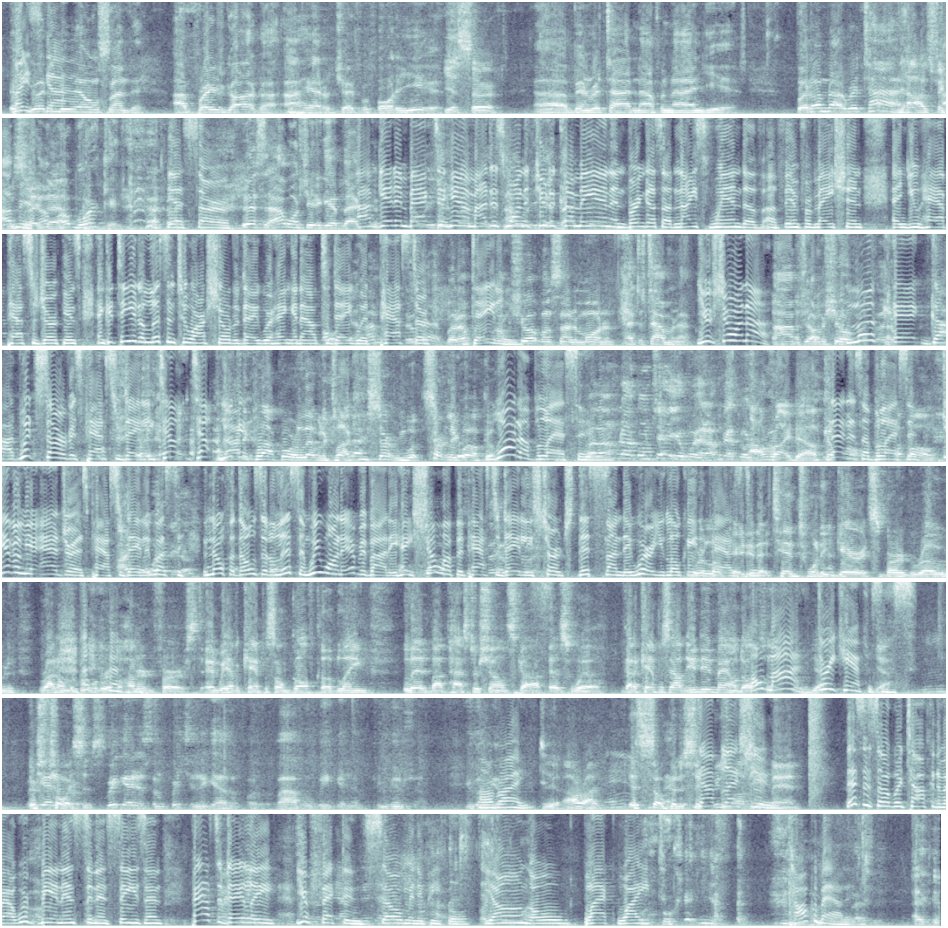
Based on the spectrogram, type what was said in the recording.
It's Praise good to be there on Sunday. I praise God. I, I had a church for 40 years. Yes, sir. Uh, I've been retired now for nine years. But I'm not retired. No, I was fixing to mean, say I'm, that. I'm working. Yes, sir. Listen, I want you to get back I'm to... getting back oh, to him. back I just wanted want you to come back in and bring us a nice wind of, of information, and you have Pastor Jerkins. And continue to listen to our show today. We're hanging out oh, today Okay, with I'm Pastor that, but I'm, Daly. I'm show up on Sunday morning at the tabernacle. You're showing up. I'm, I'm gonna up. Look at God. Which service, Pastor Daly? Tell, tell, look 9 o'clock or 11 o'clock, you're certain, certainly welcome. what a blessing. Well, I'm not gonna tell you when. I'm just gonna. All right now. Come That on. is a blessing. Come on. Give them your address, Pastor I Daly. What's the, no, for those that are listening, we want everybody. Hey, show up at Pastor Daly's church this Sunday. Where are you located, We're located Pastor? at 1020 Garrettsburg Road, right on the corner of 101st. And we have a campus on Golf Club Lane, led by Pastor Sean Scott as well. Got a campus out in Indian Mound also. Oh, my. Yeah. Three campuses. Mm-hmm. There's We're getting- choices. We're getting some preaching together for Revival Week in the community. You gonna All get- right. Yeah, all right. It's so good to see God we bless love you. man. This is what we're talking about. We're being instant in season. Pastor Daly, you're affecting so many people. Young, old, black, white. Talk about it.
